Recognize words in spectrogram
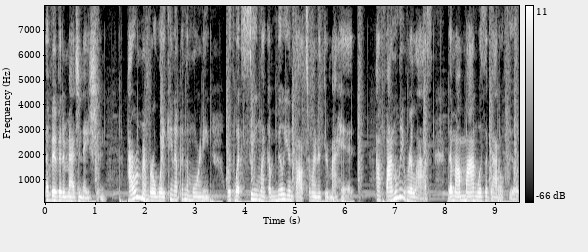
a vivid imagination. I remember waking up in the morning with what seemed like a million thoughts running through my head. I finally realized that my mind was a battlefield,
